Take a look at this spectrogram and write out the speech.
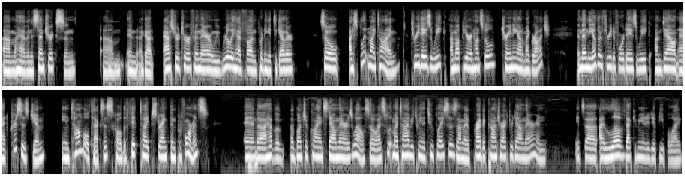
um, I have an eccentrics and um, and I got astroturf in there. And we really had fun putting it together. So I split my time three days a week. I'm up here in Huntsville training out of my garage. And then the other three to four days a week, I'm down at Chris's gym in Tomball, Texas, called the Fit Type Strength and Performance and mm-hmm. uh, I have a, a bunch of clients down there as well. So I split my time between the two places. I'm a private contractor down there, and it's uh I love that community of people. I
